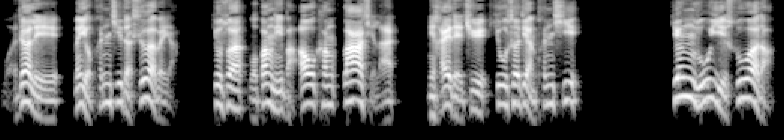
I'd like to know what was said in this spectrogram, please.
我这里没有喷漆的设备呀，就算我帮你把凹坑拉起来，你还得去修车店喷漆。”江如意说道：“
